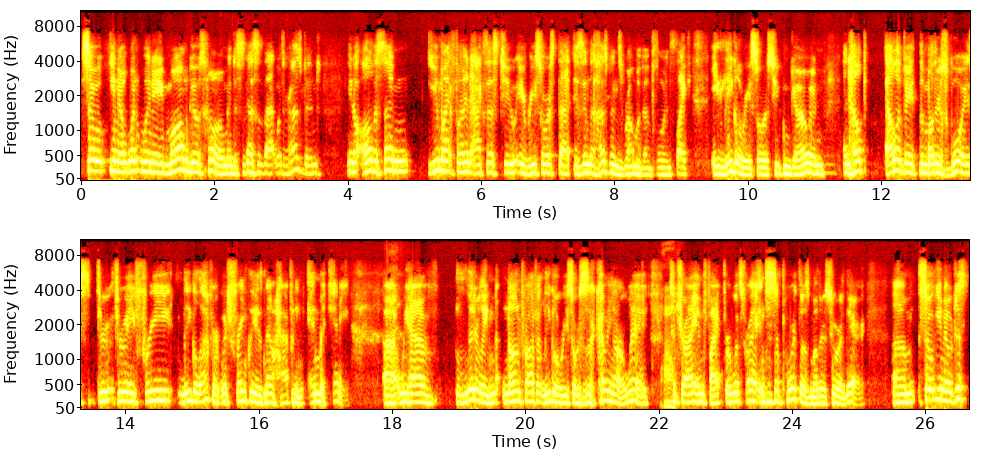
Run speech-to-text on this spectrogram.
So, you know, when, when a mom goes home and discusses that with her husband, you know, all of a sudden you might find access to a resource that is in the husband's realm of influence, like a legal resource. You can go and, and help elevate the mother's voice through through a free legal effort, which frankly is now happening in McKinney. Uh, we have literally nonprofit legal resources are coming our way wow. to try and fight for what's right and to support those mothers who are there. Um, so, you know, just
